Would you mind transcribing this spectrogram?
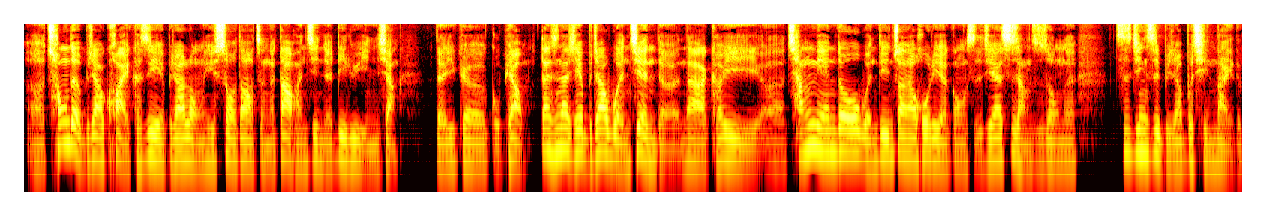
呃，冲得比较快，可是也比较容易受到整个大环境的利率影响的一个股票。但是那些比较稳健的，那可以呃常年都稳定赚到获利的公司，其实在市场之中呢，资金是比较不青睐的。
